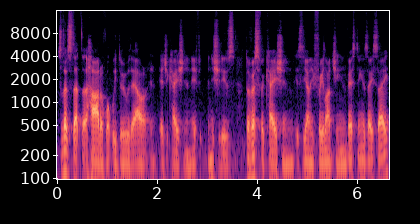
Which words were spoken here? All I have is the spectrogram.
So that's at the heart of what we do with our education and initiatives. Diversification is the only free lunch in investing, as they say,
